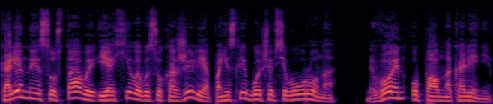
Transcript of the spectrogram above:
Коленные суставы и ахилловы сухожилия понесли больше всего урона. Воин упал на колени.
